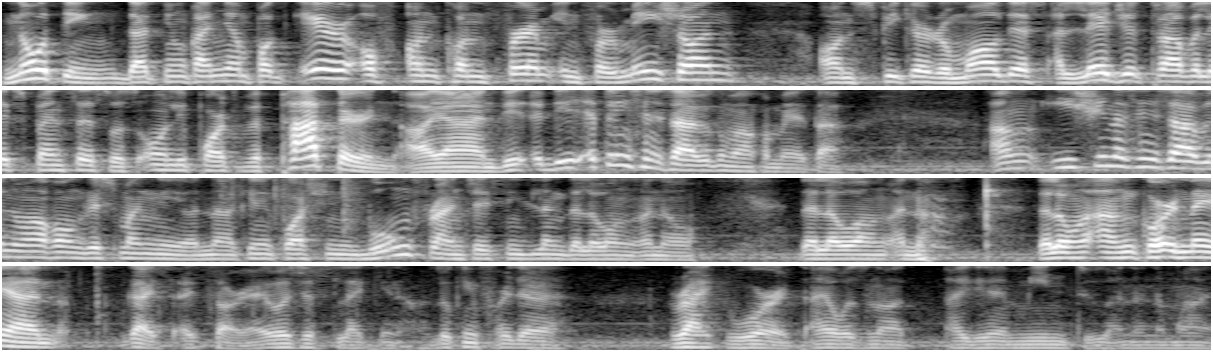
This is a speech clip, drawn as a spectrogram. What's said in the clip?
Noting that yung kanyang pag-air of unconfirmed information on Speaker Romualdez alleged travel expenses was only part of a pattern. Ayan, di, di, ito yung sinasabi ko mga kameta. Ang issue na sinasabi ng mga congressman ngayon na kini-question yung buong franchise, hindi lang dalawang ano, dalawang ano, dalawang anchor na yan. Guys, I sorry. I was just like, you know, looking for the right word. I was not, I didn't mean to, ano naman.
